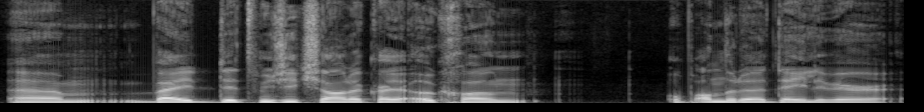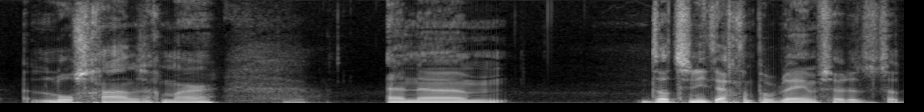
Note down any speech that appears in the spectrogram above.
Ehm, bij dit muziekgenre kan je ook gewoon op andere delen weer losgaan, zeg maar. Ja. En ehm, dat is niet echt een probleem of zo. Dat, dat,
